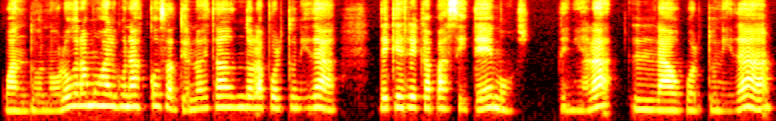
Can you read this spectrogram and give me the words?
cuando no logramos algunas cosas, Dios nos está dando la oportunidad de que recapacitemos. Tenía la, la oportunidad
